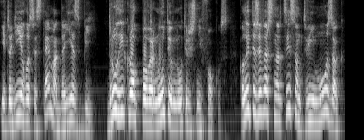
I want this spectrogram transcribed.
і тоді його система дає збій. Другий крок повернути внутрішній фокус. Коли ти живеш з нарцисом, твій мозок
